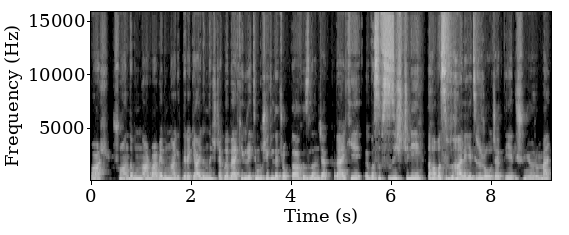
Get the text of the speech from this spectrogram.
var. Şu anda bunlar var ve bunlar giderek yaygınlaşacak ve belki üretim bu şekilde çok daha hızlanacak. Belki vasıfsız işçiliği daha vasıflı hale getirir olacak diye düşünüyorum ben.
